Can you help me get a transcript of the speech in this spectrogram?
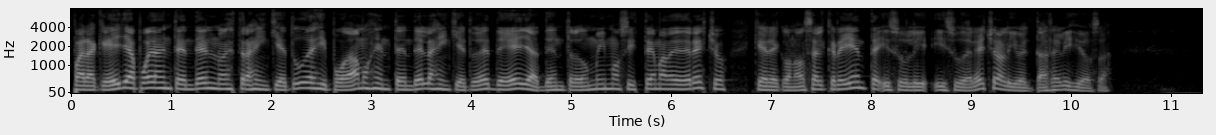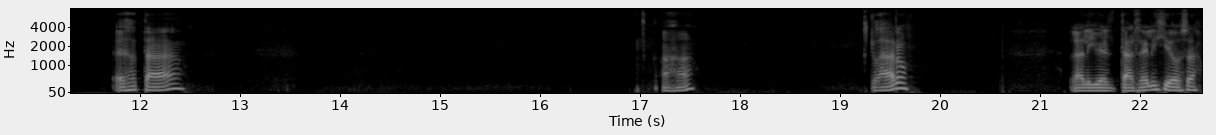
para que ella pueda entender nuestras inquietudes y podamos entender las inquietudes de ella dentro de un mismo sistema de derechos que reconoce al creyente y su, y su derecho a la libertad religiosa. Eso está... Ajá. Claro la libertad religiosa.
